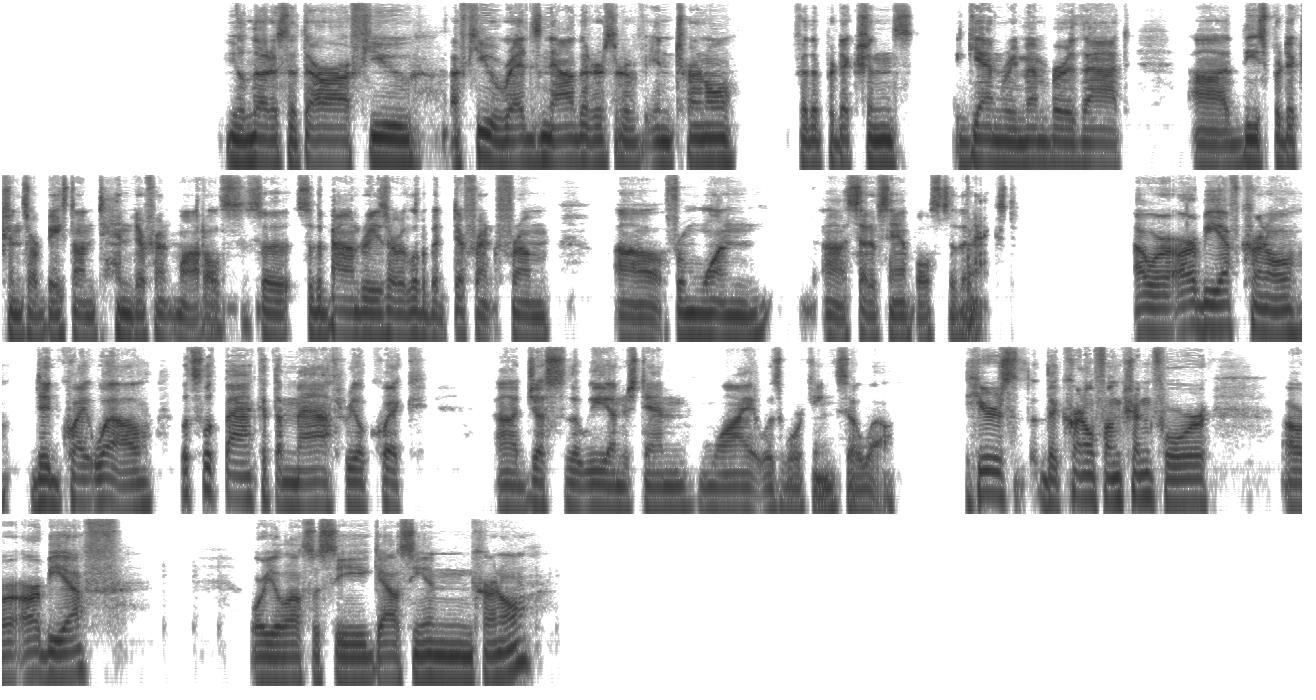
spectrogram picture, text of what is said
You'll notice that there are a few a few reds now that are sort of internal for the predictions. Again, remember that uh, these predictions are based on 10 different models. So, so the boundaries are a little bit different from, uh, from one uh, set of samples to the next. Our RBF kernel did quite well. Let's look back at the math real quick uh, just so that we understand why it was working so well. Here's the kernel function for our RBF, or you'll also see Gaussian kernel.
